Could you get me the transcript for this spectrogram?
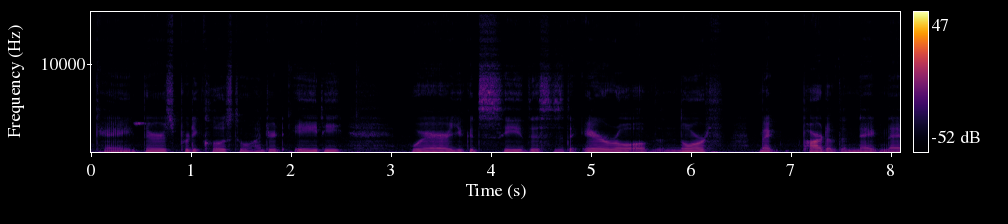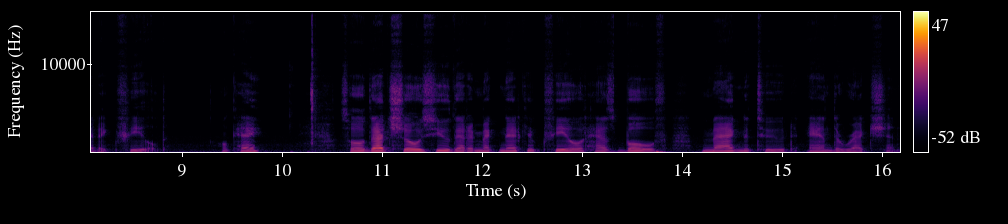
Okay there's pretty close to 180 where you could see this is the arrow of the north part of the magnetic field. Okay? So that shows you that a magnetic field has both magnitude and direction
